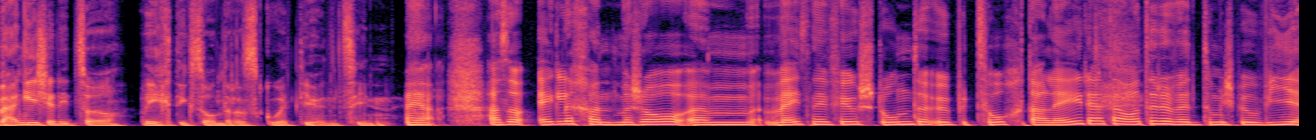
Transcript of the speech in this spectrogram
Manchmal ist ja nicht so wichtig, sondern dass es gute Hunde sind. Ja, also eigentlich könnte man schon, ähm, weiß nicht, viele Stunden über Zucht allein reden, oder? Wenn zum Beispiel, wie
